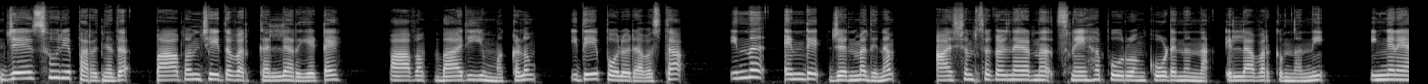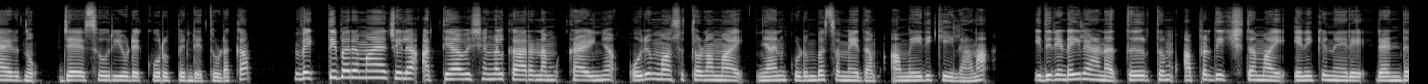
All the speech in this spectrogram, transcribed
ജയസൂര്യ പറഞ്ഞത് പാപം ചെയ്തവർ കല്ലെറിയട്ടെ. പാവം ഭാര്യയും മക്കളും ഇതേപോലൊരവസ്ഥ. ഇന്ന് എന്റെ ജന്മദിനം. ആശംസകൾ നേർന്ന് സ്നേഹപൂർവം കൂടെ നിന്ന എല്ലാവർക്കും നന്ദി. ഇങ്ങനെയായിരുന്നു ജയസൂര്യയുടെ കുറിപ്പിന്റെ തുടക്കം. വ്യക്തിപരമായ ചില അത്യാവശ്യങ്ങൾ കാരണം കഴിഞ്ഞ ഒരു മാസത്തോളമായി ഞാൻ കുടുംബസമേതം അമേരിക്കയിലാണ്. ഇതിനിടയിലാണ് തീർത്തും അപ്രതീക്ഷിതമായി എനിക്കു നേരെ രണ്ട്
